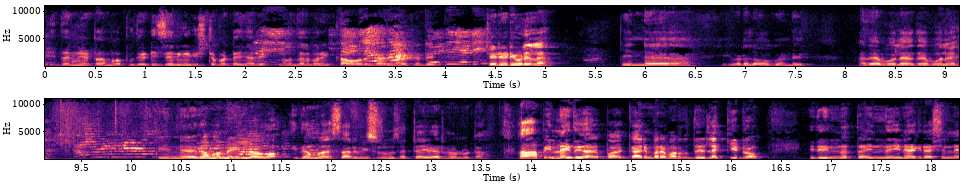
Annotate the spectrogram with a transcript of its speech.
ഇതന്നെ തന്നെ കേട്ടോ നമ്മളെ പുതിയ ഡിസൈൻ നിങ്ങൾക്ക് ഇഷ്ടപ്പെട്ട് കഴിഞ്ഞാൽ നിങ്ങൾ എന്തായാലും പറയും കവറും കാര്യങ്ങളൊക്കെ ഉണ്ട്. ചെടി അടിപൊളിയല്ലേ? പിന്നെ ഇവിടെ ലോഗോ ഉണ്ട് അതേപോലെ അതേപോലെ. പിന്നെ ഇത് നമ്മളെ മെയിൻ ലോഗോ ഇത് നമ്മളെ സർവീസ് റൂം സെറ്റായി വരണുള്ളൂ കേട്ടോ ആ പിന്നെ ഇത് കാര്യം പറയാൻ പറഞ്ഞത് ലക്കി ഡ്രോ ഇത് ഇന്നത്തെ ഇന്ന് ഇനാഗ്രേഷന്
